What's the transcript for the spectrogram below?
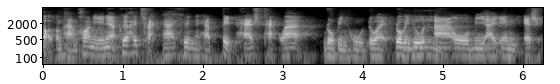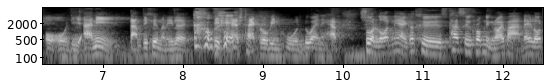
ตอบคำถามข้อนี้เนี่ยเพื่อให้ track ง่ายขึ้นนะครับ ติด hashtag ว่า Robinhood ด้วย Robinhood อืม R O B I N H O O D อ่านี่ตามที่ขึ้นมานี้เลยโอเคติด hashtag Robinhood ด้วยนะครับ ส่วนลดเนี่ยก็คือถ้าซื้อครบ 100 บาทได้ลด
